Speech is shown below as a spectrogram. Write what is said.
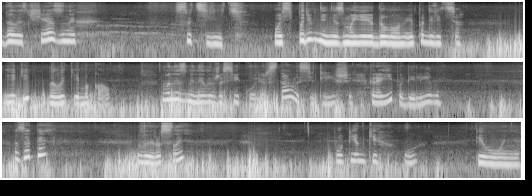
величезних суцвіть. Ось в порівнянні з моєю долонею. Подивіться, який великий бокал. Вони змінили вже свій колір, стали світліші, краї побіліли. Зате виросли пуп'янки у піонів.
